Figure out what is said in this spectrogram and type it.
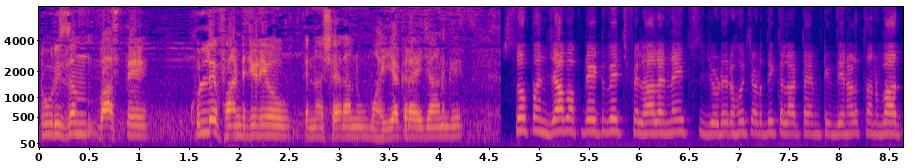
ਟੂਰਿਜ਼ਮ ਵਾਸਤੇ ਖੁੱਲੇ ਫੰਡ ਜਿਹੜੇ ਉਹ ਤਿੰਨਾਂ ਸ਼ਹਿਰਾਂ ਨੂੰ ਮੁਹੱਈਆ ਕਰਾਏ ਜਾਣਗੇ। ਸੋ ਪੰਜਾਬ ਅਪਡੇਟ ਵਿੱਚ ਫਿਲਹਾਲ ਇੰਨਾ ਹੀ। ਤੁਸੀਂ ਜੁੜੇ ਰਹੋ ਚੜ੍ਹਦੀ ਕਲਾ ਟਾਈਮ ਟੀਵੀ ਦੇ ਨਾਲ। ਧੰਨਵਾਦ।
